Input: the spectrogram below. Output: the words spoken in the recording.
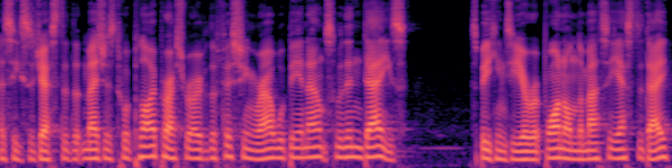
as he suggested that measures to apply pressure over the fishing row would be announced within days. Speaking to Europe 1 on the matter yesterday,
